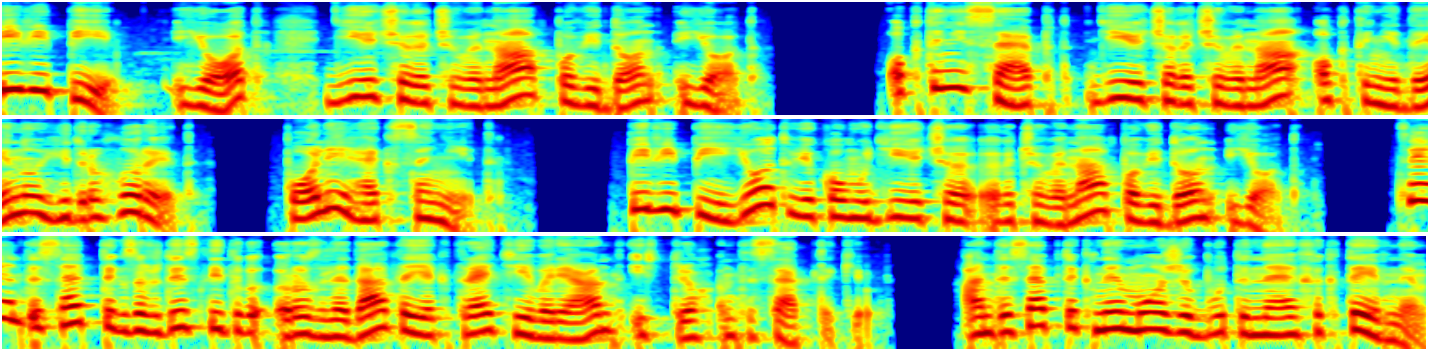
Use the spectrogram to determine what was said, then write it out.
PVP йод, діюча речовина повідон йод, октинісепт, діюча речовина октинідину гідрохлорид, полігексанід, PVP йод, в якому діюча речовина повідон йод. Цей антисептик завжди слід розглядати як третій варіант із трьох антисептиків. Антисептик не може бути неефективним,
